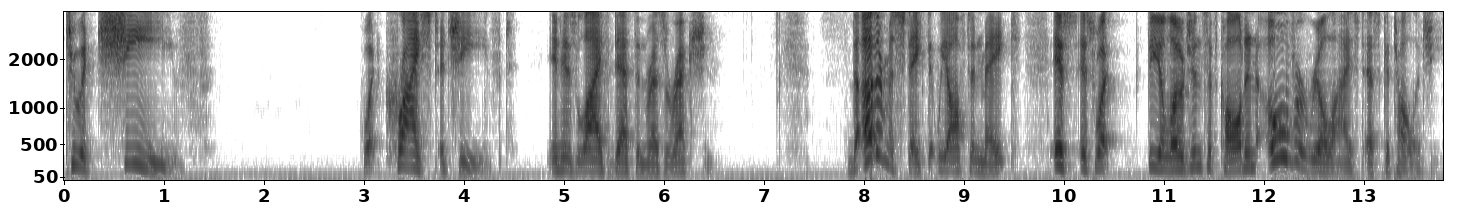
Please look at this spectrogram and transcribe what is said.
to achieve what Christ achieved in his life, death, and resurrection. The other mistake that we often make is, is what theologians have called an over-realized eschatology.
